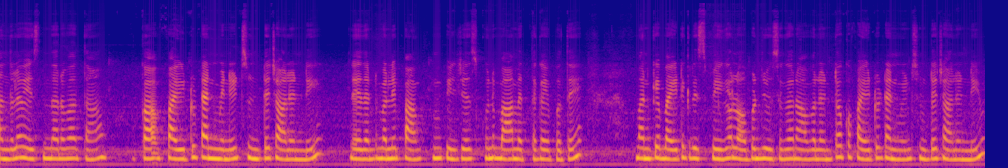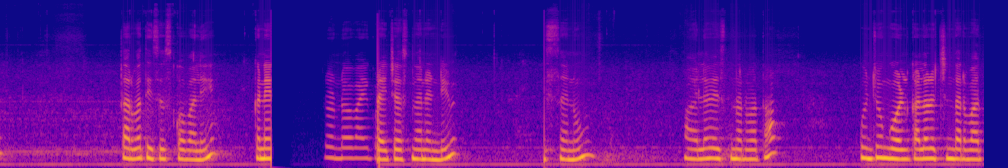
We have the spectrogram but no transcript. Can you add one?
అందులో వేసిన తర్వాత ఒక ఫైవ్ టు టెన్ మినిట్స్ ఉంటే చాలండి. లేదంటే మళ్ళీ పాకం పీల్చేసుకుని బాగా మెత్తగా అయిపోతాయి మనకి బయట క్రిస్పీగా లోపల జ్యూస్గా రావాలంటే ఒక ఫైవ్ టు టెన్ మినిట్స్ ఉంటే చాలండి. తర్వాత తీసేసుకోవాలి. ఇక్కడ నేను రెండో వాయి ట్రై చేస్తున్నానండి. ఇస్తాను ఆయిల్లో వేసిన తర్వాత కొంచెం గోల్డ్ కలర్ వచ్చిన తర్వాత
